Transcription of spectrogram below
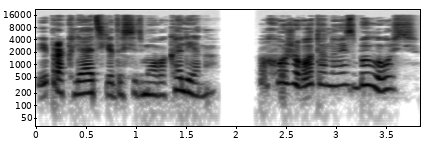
и проклятья до седьмого колена. Похоже, вот оно и сбылось.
